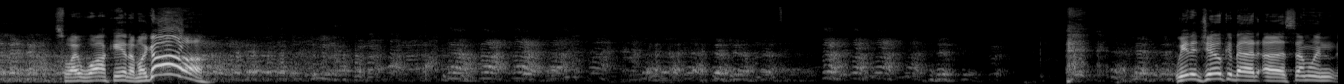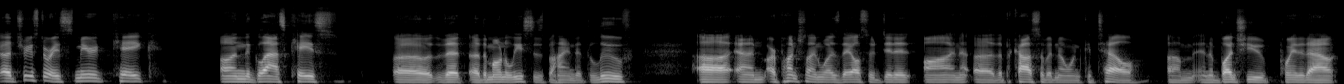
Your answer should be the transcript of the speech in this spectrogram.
so I walk in, I'm like, oh! We had a joke about uh, someone, a true story, smeared cake on the glass case uh, that uh, the Mona Lisa is behind at the Louvre. Uh, and our punchline was they also did it on uh, the Picasso, but no one could tell. Um, and a bunch of you pointed out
